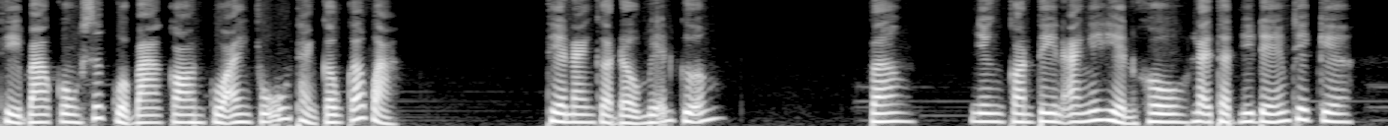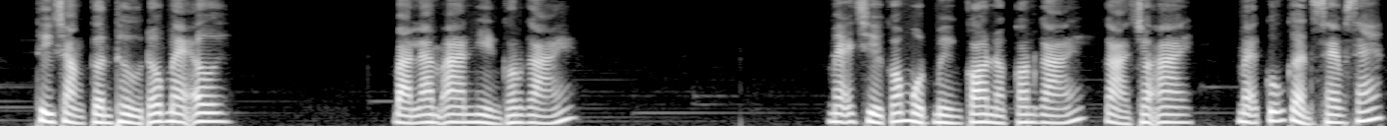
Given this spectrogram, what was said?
thì bao công sức của ba con của anh Vũ thành công cốc à? Thiên Anh gật đầu miễn cưỡng. Vâng, nhưng con tin anh ấy hiền khô lại thật như đếm thế kia thì chẳng cần thử đâu mẹ ơi. Bà Lam An nhìn con gái. Mẹ chỉ có một mình con là con gái, gả cho ai, mẹ cũng cần xem xét.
